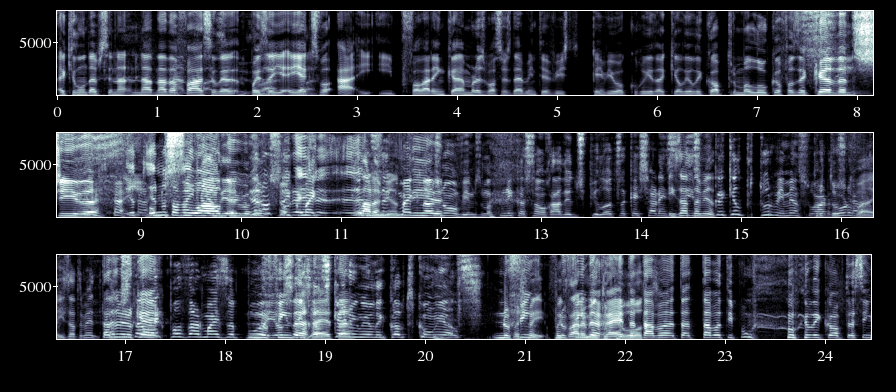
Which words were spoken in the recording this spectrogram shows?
aquilo não deve ser na- na- nada, Nada fácil. fácil, é- Depois claro, aí, aí é que se claro. fala. Ah, e, e por falar em câmaras, vocês devem ter visto, quem viu a corrida, aquele helicóptero maluco a fazer cada Sim. descida. Eu não estava a Pessoal, entender. tipo, Eu não sei como é que, eu Claramente. como é que nós não ouvimos uma comunicação rádio dos pilotos a queixarem-se disso, Exatamente. porque aquilo perturba imenso o ar Perturba, carros. exatamente. Estás a ver o questão que é- é que pode dar mais apoio. No ou fim seja, da eles reta- querem um helicóptero com eles. No fim, foi- foi no fim claramente da reta estava tipo um, um helicóptero assim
